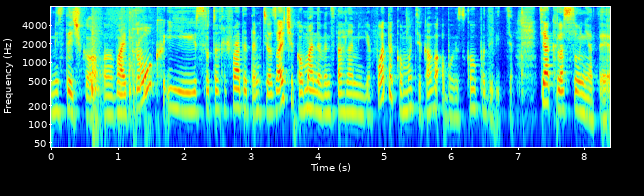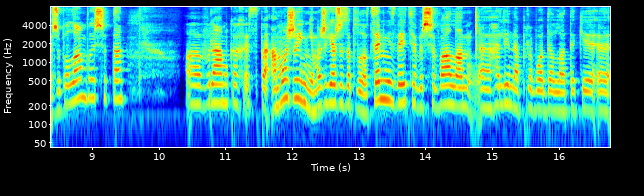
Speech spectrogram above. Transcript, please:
містечко е, White Rock і сфотографувати там цього зайчика. У мене в інстаграмі є фото, кому цікаво, обов'язково подивіться. Ця красуня теж була вишита е, в рамках СП. А може і ні, може я вже заплула. Це, мені здається, вишивала е, Галіна проводила таке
